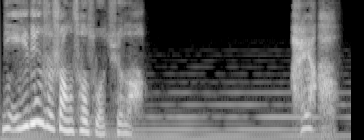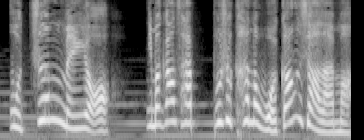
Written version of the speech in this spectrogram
你一定是上厕所去了。哎呀，我真没有，你们刚才不是看到我刚下来吗？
